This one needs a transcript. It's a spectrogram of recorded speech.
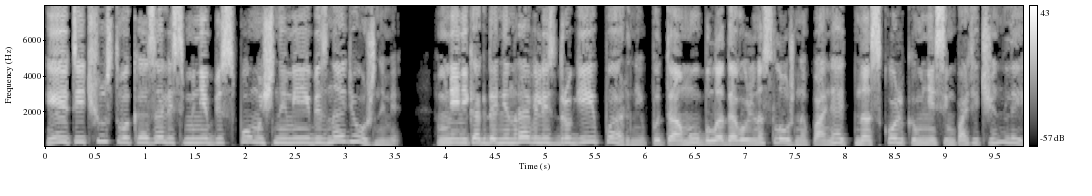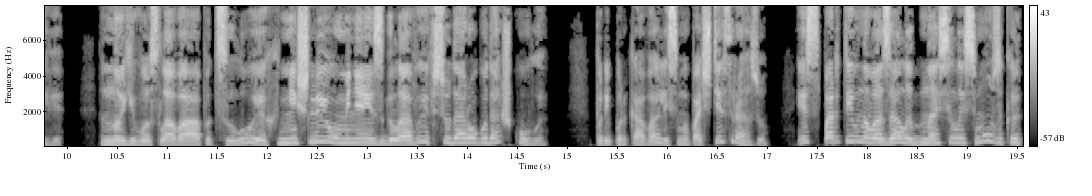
и эти чувства казались мне беспомощными и безнадежными. Мне никогда не нравились другие парни, потому было довольно сложно понять, насколько мне симпатичен Леви. Но его слова о поцелуях не шли у меня из головы всю дорогу до школы. Припарковались мы почти сразу. Из спортивного зала доносилась музыка,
